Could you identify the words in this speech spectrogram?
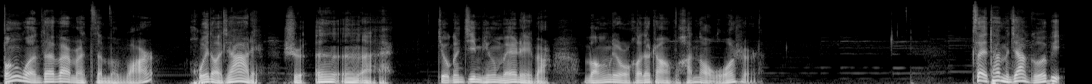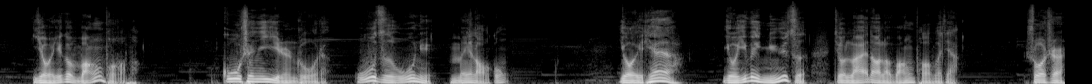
甭管在外面怎么玩，回到家里是恩恩爱爱，就跟《金瓶梅》里边王六和她丈夫韩道国似的。在他们家隔壁有一个王婆婆，孤身一人住着，无子无女，没老公。有一天啊。有一位女子就来到了王婆婆家，说是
